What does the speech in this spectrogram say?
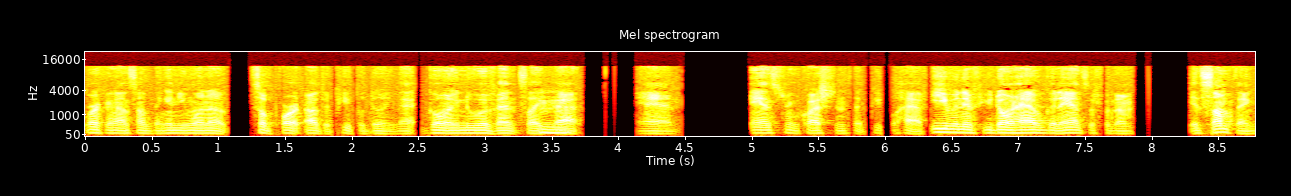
working on something and you want to support other people doing that, going to events like Mhm. that and answering questions that people have, even if you don't have good answers for them, it's something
